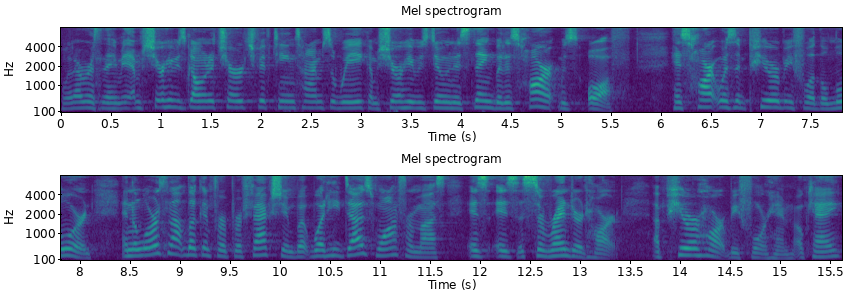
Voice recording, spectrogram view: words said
whatever his name is, I'm sure he was going to church 15 times a week. I'm sure he was doing his thing, but his heart was off. His heart wasn't pure before the Lord. And the Lord's not looking for perfection, but what he does want from us is, is a surrendered heart, a pure heart before him, okay?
